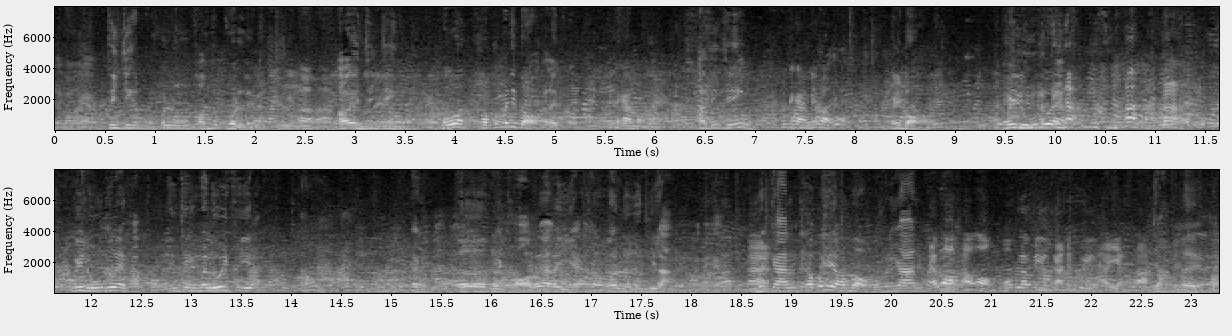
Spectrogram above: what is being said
อะไรเงี้ยจริง ๆ ผมก็รู้พร้อมทุกคนเลยนะเออเออเอาจริง ๆ เพราะว่าเขาก็ไม่ได้บอกอะไรผมผู้จัดการบอกไหมเอาจริง ผู้จัดการไม่บอกๆ ไม่บอก ไม่รู้ด้วยสีหน้ามีสีหน้าไม่รู้ด้วยครับ จริง ๆ มารู้อีกทีอะเอ้าแต่เออไปขอไปอะไรอย่างเงี้ยเราก็รู้ทีหลังอะไร เงี้ยเหมือนกันเขาก็ไม่ยอมบอกผมเหมือนกันแล้วพอข่าวออกปุ๊บแล้วมีโอกาสได้คุยกับไอ้ยังครับยังเลยครับ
